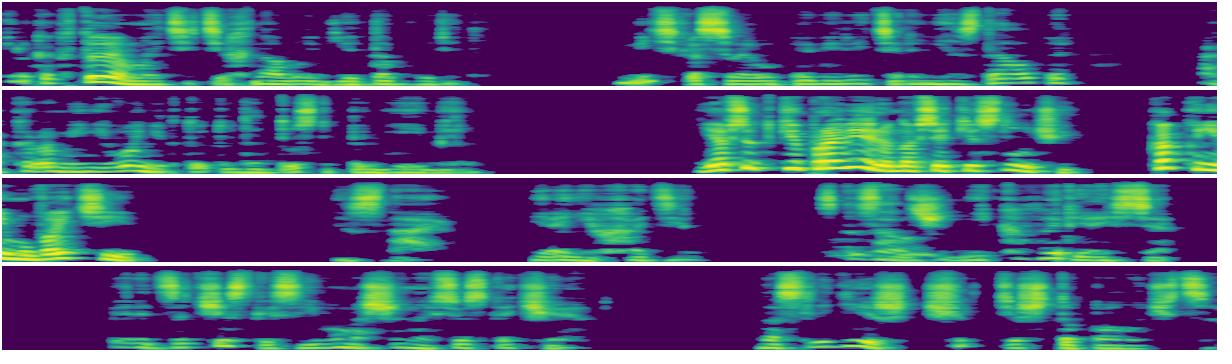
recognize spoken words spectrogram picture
Только кто им эти технологии добудет? Митька своего повелителя не сдал бы, а кроме него никто туда доступа не имел. Я все-таки проверю на всякий случай. Как к нему войти? Не знаю. Я не ходил. Сказал же, не ковыряйся. Перед зачисткой с его машиной все скачают. Наследишь, чуть тебе что получится.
